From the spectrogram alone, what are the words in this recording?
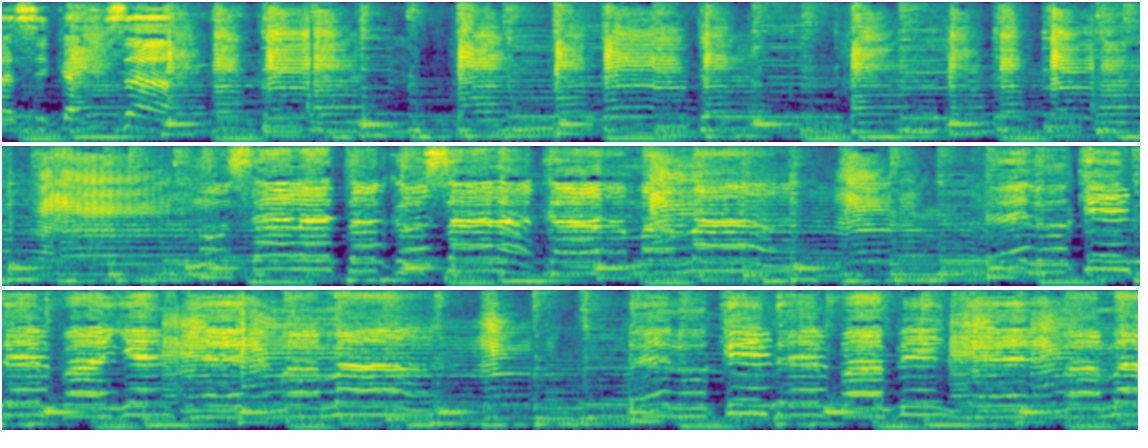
kasi kanisa mosala tokosalaka mama. Eluki nde bayembe mama. Eluki nde babinye mama.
